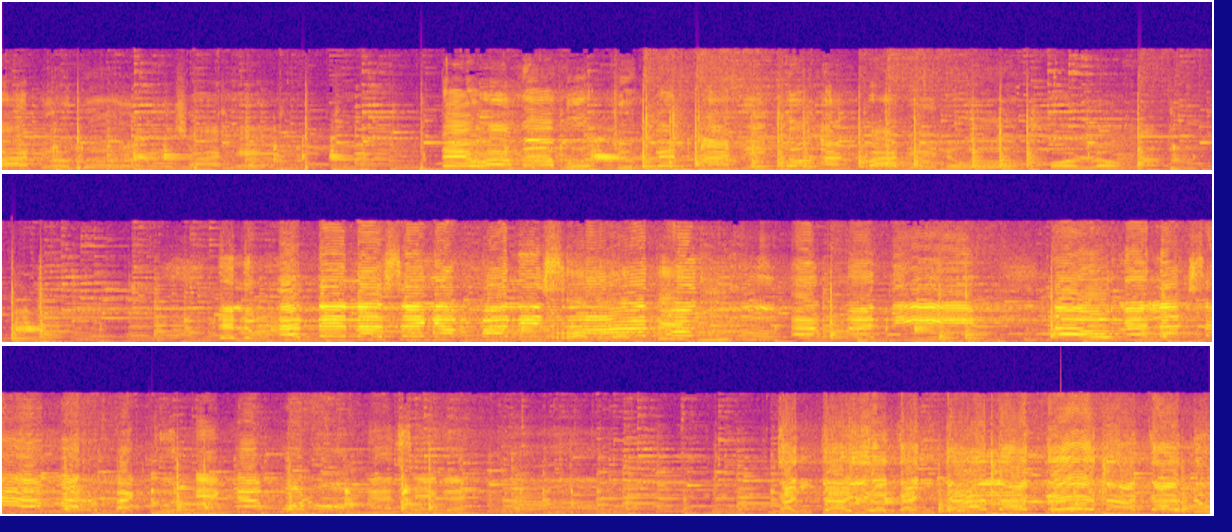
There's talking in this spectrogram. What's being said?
pada bersahe Dewa mabuk juga anikoan pada lo kolong Delung atena sengak manis Ram-ram tedu. Ahmadi Tau ngalak samar pakun eka polong nase gentong. Kancaya kancala kena kadua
